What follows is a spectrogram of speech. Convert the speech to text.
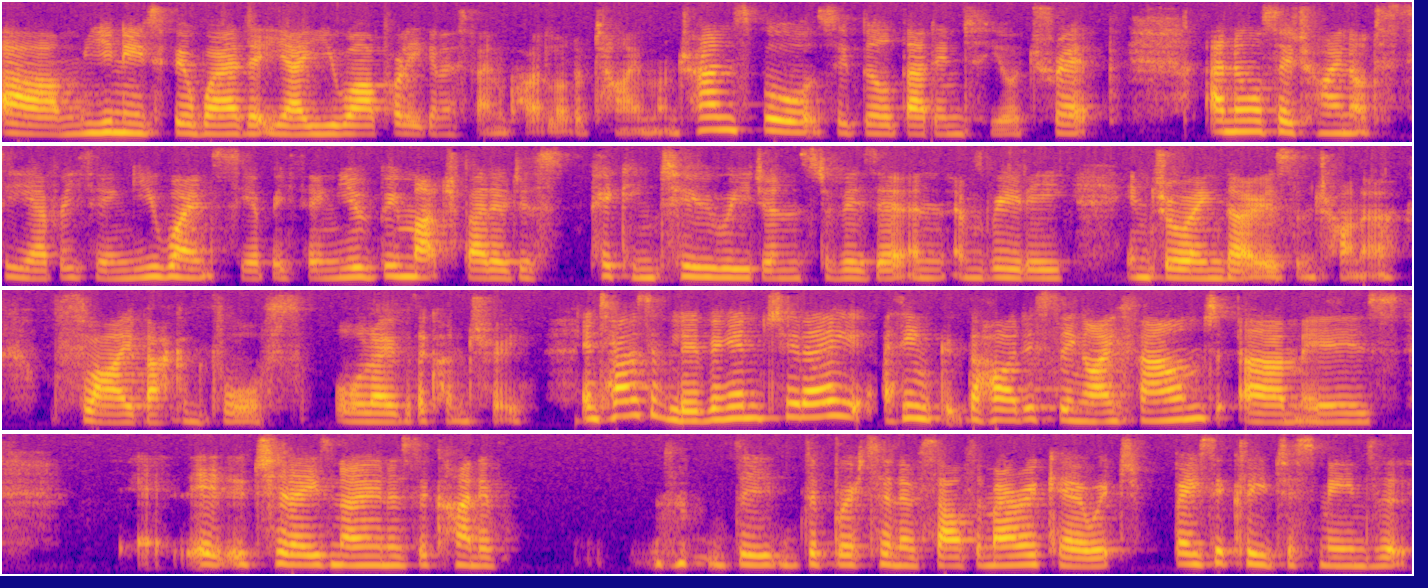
Um, you need to be aware that yeah, you are probably going to spend quite a lot of time on transport, so build that into your trip, and also try not to see everything. You won't see everything. You'd be much better just picking two regions to visit and, and really enjoying those and trying to fly back and forth all over the country. In terms of living in Chile, I think the hardest thing I found um, is it, Chile is known as the kind of the the Britain of South America, which basically just means that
